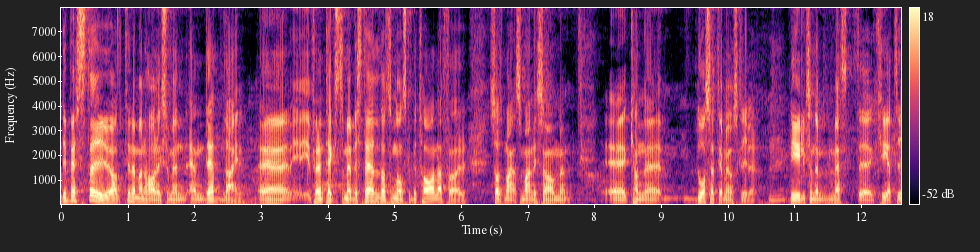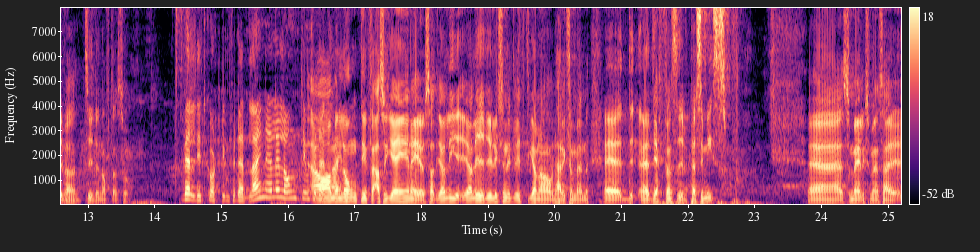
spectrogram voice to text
det bästa är ju alltid när man har liksom en, en deadline eh, för en text som är beställd och som någon ska betala för. Så att man, så man liksom, eh, kan... Eh, då sätter jag mig och skriver. Det är ju liksom den mest eh, kreativa tiden ofta så. Väldigt kort inför deadline eller långt inför Ja, deadline? men långt inför. Alltså grejen är ju så att jag, jag lider ju liksom lite, lite grann av det här liksom en eh, eh, defensiv pessimism. Eh, som är liksom en så här,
